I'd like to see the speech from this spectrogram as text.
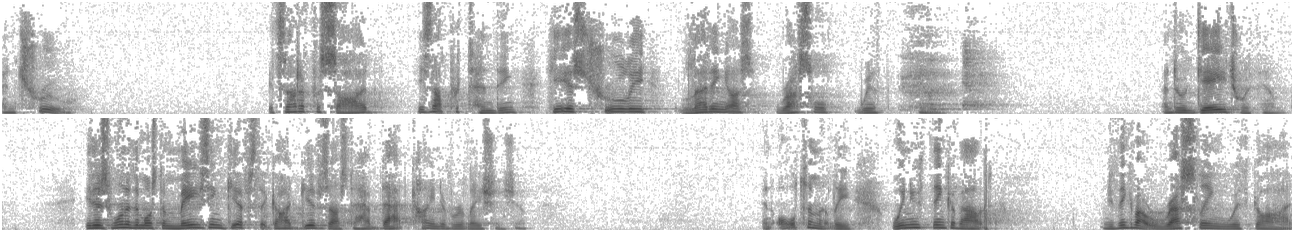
and true. It's not a facade. He's not pretending. He is truly letting us wrestle with Him and to engage with Him. It is one of the most amazing gifts that God gives us to have that kind of relationship. And ultimately, when you think about when you think about wrestling with God,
